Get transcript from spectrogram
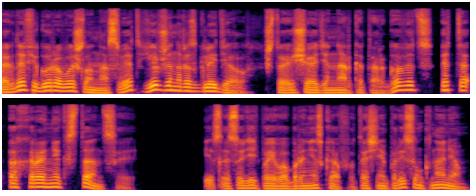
Когда фигура вышла на свет, Юджин разглядел, что еще один наркоторговец — это охранник станции, если судить по его бронескафу, точнее, по рисунку на нем.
